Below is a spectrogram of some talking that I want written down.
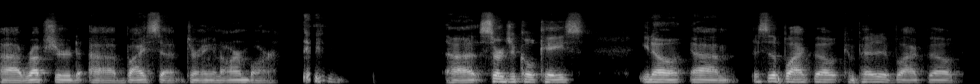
uh, ruptured uh, bicep during an armbar. uh, surgical case, you know, um, this is a black belt, competitive black belt.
